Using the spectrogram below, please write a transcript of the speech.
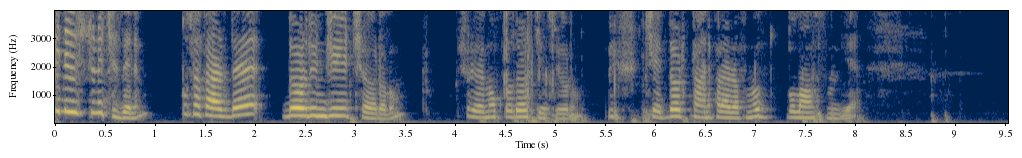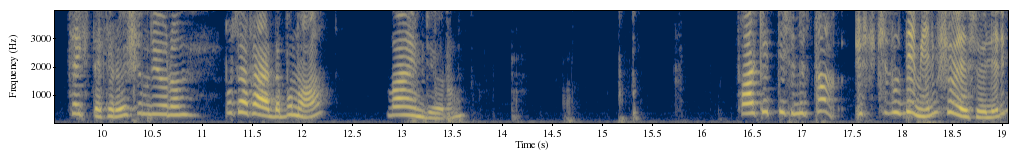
Bir de üstünü çizelim. Bu sefer de dördüncüyü çağıralım. Şuraya nokta dört yazıyorum. Üç, şey, dört tane paragrafında dolansın diye. Text decoration diyorum. Bu sefer de buna line diyorum. Fark ettiyseniz tam üst çizili demeyelim şöyle söyleyelim.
